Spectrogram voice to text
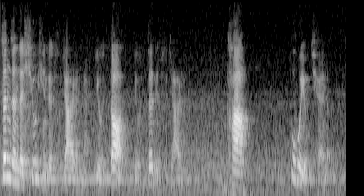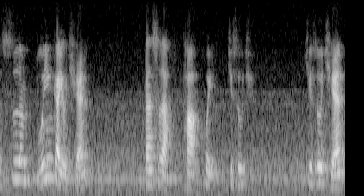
真正的修行的出家人呢，有道有德的出家人，他不会有钱的。这私人不应该有钱，但是啊，他会接收钱，接收钱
